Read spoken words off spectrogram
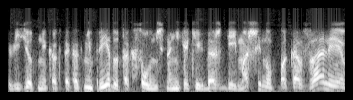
Везет мне как-то, как не приеду, так солнечно, никаких дождей. Машину показали,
